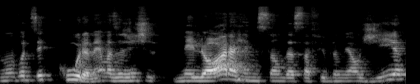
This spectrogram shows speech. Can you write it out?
não vou dizer cura, né? Mas a gente melhora a remissão dessa fibromialgia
